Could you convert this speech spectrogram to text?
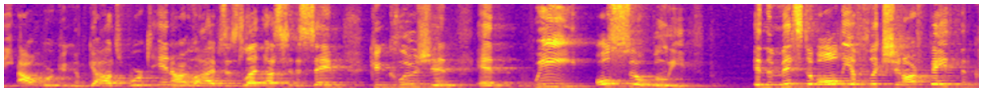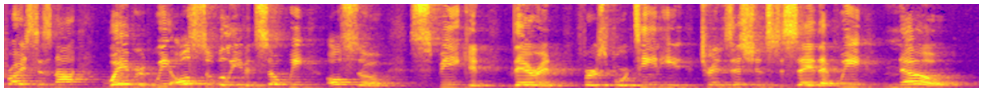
The outworking of God's work in our lives has led us to the same conclusion, and we also believe. In the midst of all the affliction, our faith in Christ has not wavered. We also believe, and so we also speak. And there in verse 14, he transitions to say that we know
